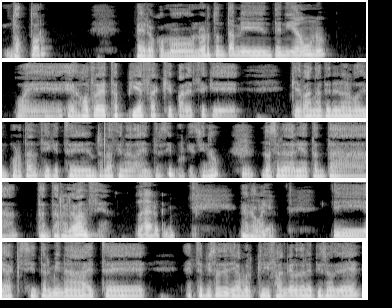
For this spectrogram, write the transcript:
doctor, pero como Norton también tenía uno, pues es otra de estas piezas que parece que, que van a tener algo de importancia y que estén relacionadas entre sí, porque si no, Mm. no se le daría tanta, tanta relevancia. Claro que no. Pero Sí, bueno. Y así termina este, este episodio. Digamos, el cliffhanger del episodio es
